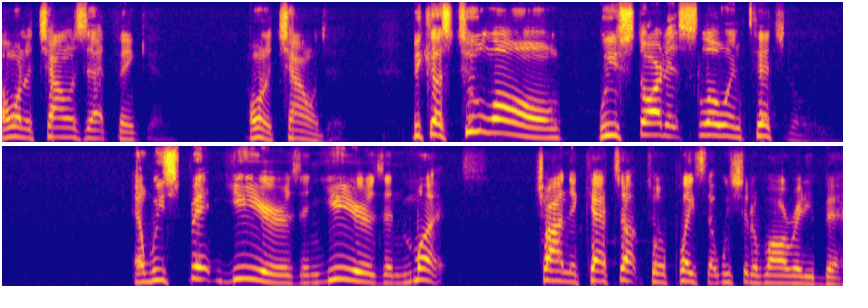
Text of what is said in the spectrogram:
I want to challenge that thinking. I want to challenge it because too long we've started slow intentionally and we spent years and years and months trying to catch up to a place that we should have already been.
